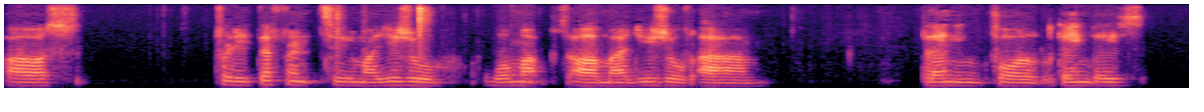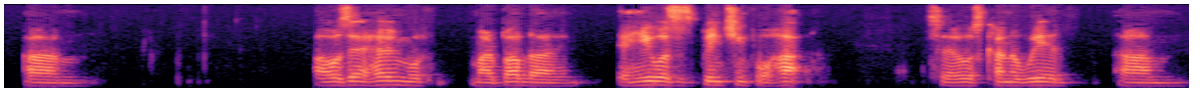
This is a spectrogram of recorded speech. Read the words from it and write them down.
I was pretty different to my usual warm ups or my usual um, planning for game days. Um, I was at home with my brother and he was benching for Hutt. So it was kind of weird. Um,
